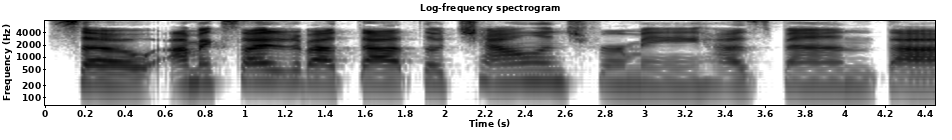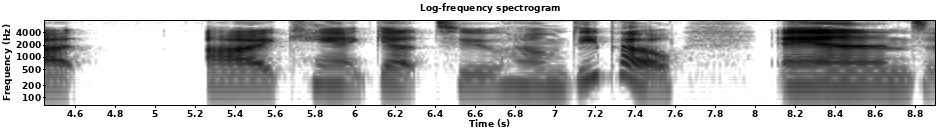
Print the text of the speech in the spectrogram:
So I'm excited about that. The challenge for me has been that I can't get to Home Depot and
